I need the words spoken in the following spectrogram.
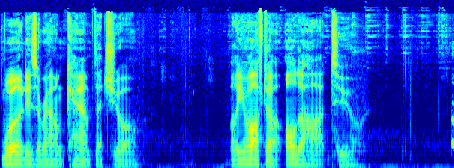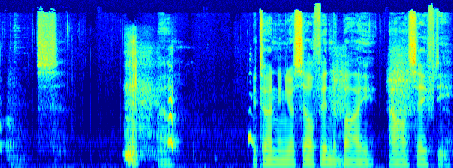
word is around camp that you're well, you're off to Alderheart to. s- Well, you're turning yourself in to buy our safety.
